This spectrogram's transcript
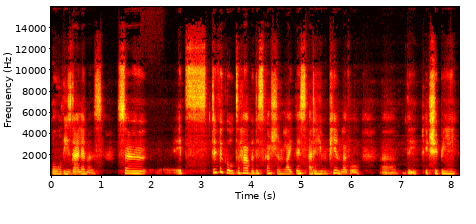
all these dilemmas. So it's difficult to have a discussion like this at a European level. Uh, the, it should be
